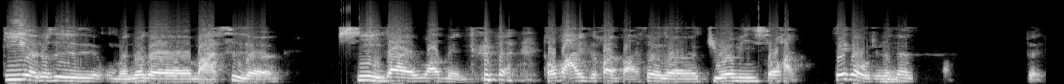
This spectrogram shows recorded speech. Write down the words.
第一个就是我们那个马刺的新一代 Rodman，头发一直换发色的 Jeremy Sohan，。这个我觉得真的，嗯，对，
